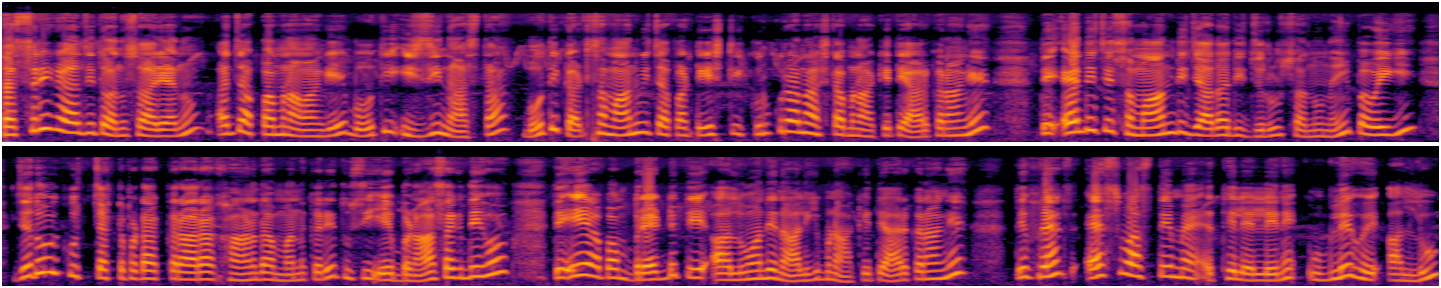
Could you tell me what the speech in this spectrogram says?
ਸਤਿ ਸ੍ਰੀ ਅਕਾਲ ਜੀ ਤੁਹਾਨੂੰ ਸਾਰਿਆਂ ਨੂੰ। ਅੱਜ ਆਪਾਂ ਬਣਾਵਾਂਗੇ ਬਹੁਤ ਹੀ ਈਜ਼ੀ ਨਾਸ਼ਤਾ, ਬਹੁਤ ਹੀ ਘੱਟ ਸਮਾਨ ਵਿੱਚ ਆਪਾਂ ਟੇਸਟੀ ਕੁਰਕੁਰਾ ਨਾਸ਼ਤਾ ਬਣਾ ਕੇ ਤਿਆਰ ਕਰਾਂਗੇ। ਤੇ ਇਹਦੇ 'ਚ ਸਮਾਨ ਦੀ ਜ਼ਿਆਦਾ ਦੀ ਜ਼ਰੂਰਤ ਸਾਨੂੰ ਨਹੀਂ ਪਵੇਗੀ। ਜਦੋਂ ਵੀ ਕੁਝ ਚਟਪਟਾ ਕਰਾਰਾ ਖਾਣ ਦਾ ਮਨ ਕਰੇ, ਤੁਸੀਂ ਇਹ ਬਣਾ ਸਕਦੇ ਹੋ। ਤੇ ਇਹ ਆਪਾਂ ਬ੍ਰੈਡ ਤੇ ਆਲੂਆਂ ਦੇ ਨਾਲ ਹੀ ਬਣਾ ਕੇ ਤਿਆਰ ਕਰਾਂਗੇ। ਤੇ ਫਰੈਂਡਸ, ਇਸ ਵਾਸਤੇ ਮੈਂ ਇੱਥੇ ਲੈ ਲਏ ਨੇ ਉਬਲੇ ਹੋਏ ਆਲੂ।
